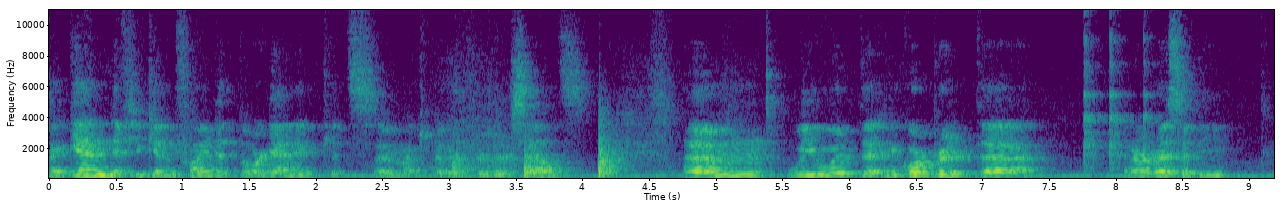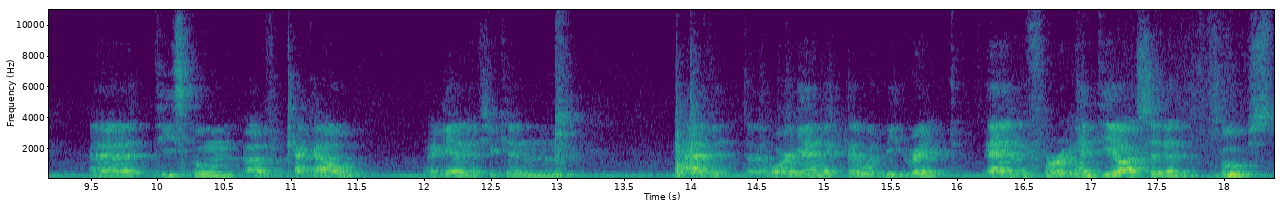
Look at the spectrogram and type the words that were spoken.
Again, if you can find it organic, it's uh, much better for your cells. Um, we would uh, incorporate uh, in our recipe a teaspoon of cacao. Again, if you can have it uh, organic, that would be great. And for antioxidant boost,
